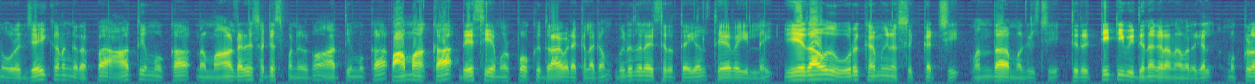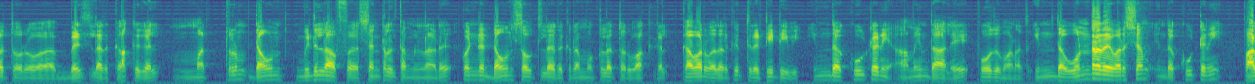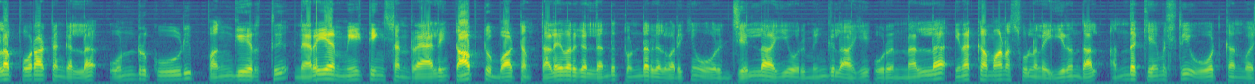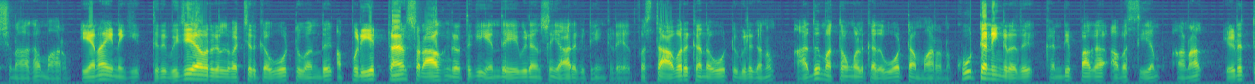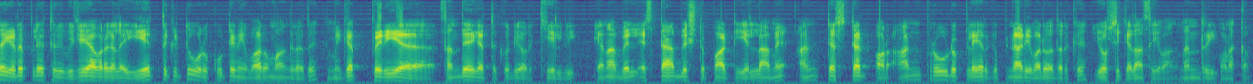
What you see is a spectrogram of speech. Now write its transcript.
ஒரு ஜெயிக்கணுங்கிறப்ப அதிமுக நம்ம ஆல்ரெடி சஜஸ்ட் பண்ணியிருக்கோம். அதிமுக பாமக தேசிய முற்போக்கு திராவிட கழகம் விடுதலை சிறுத்தைகள் தேவையில்லை. ஏதாவது ஒரு கம்யூனிஸ்ட் கட்சி வந்தா மகிழ்ச்சி. திரு டிடிவி தினகரன் அவர்கள் முக்குளத்தோர் பெல்ட்ல இருக்க வாக்குகள் மற்றும் down middle of central Tamil கொஞ்சம் டவுன் சவுத்தில் இருக்கிற மக்களத்தோர் வாக்குகள் கவர்வதற்கு திரு டிடிவி இந்த கூட்டணி அமைந்தாலே போதுமான முக்கியமானது இந்த ஒன்றரை வருஷம் இந்த கூட்டணி பல போராட்டங்களில் ஒன்று கூடி பங்கேற்று நிறைய meetings and rally top to bottom தலைவர்கள்லேருந்து தொண்டர்கள் வரைக்கும் ஒரு ஜெல்லாகி ஒரு மிங்கிள் ஆகி ஒரு நல்ல இணக்கமான சூழ்நிலை இருந்தால் அந்த கெமிஸ்ட்ரி ஓட் கன்வர்ஷனாக மாறும். ஏன்னா இன்னைக்கு திரு விஜய் அவர்கள் வச்சிருக்க ஓட்டு வந்து அப்படியே டிரான்ஸ்ஃபர் ஆகுங்கிறதுக்கு எந்த எவிடன்ஸும் யாருக்கிட்டையும் கிடையாது. ஃபர்ஸ்ட் அவருக்கு அந்த ஓட்டு விழுகணும் அது மற்றவங்களுக்கு அது ஓட்டாக மாறணும். கூட்டணிங்கிறது கண்டிப்பாக அவசியம். ஆனால் எடுத்த எடுப்பிலே திரு விஜய் அவர்களை ஏற்றுக்கிட்டு ஒரு கூட்டணி வருமாங்கிறது மிகப்பெரிய சந்தேகம். சந்தேகத்துக்குரிய ஒரு கேள்வி. ஏன்னா வெல் எஸ்டாப்ளிஷ்டு பார்ட்டி எல்லாமே அன்டெஸ்டட் ஆர் அன்ப்ரூவ்டு பிளேயருக்கு பின்னாடி வருவதற்கு யோசிக்க தான் செய்வாங்க. நன்றி வணக்கம்.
